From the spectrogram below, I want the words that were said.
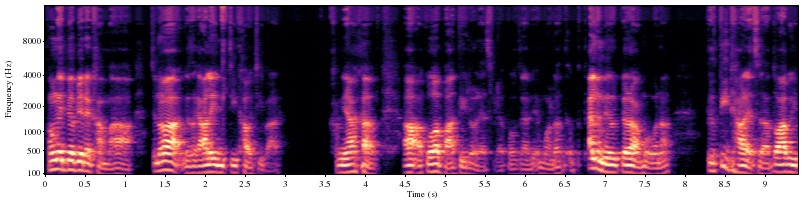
ဖုန်းလေးပြောပြတဲ့ခါမှာကျွန်တော်ကစကားလေးတီးခေါက်ကြည့်ပါတယ်ခမရခအာအကိုကဘာတီးလို့လဲဆိုတဲ့ပုံစံမျိုးပေါ့နော်အဲ့လိုမျိုးပြောတာမဟုတ်ဘူးနော်သူတိထားတယ်ဆိုတာသွားပြီး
